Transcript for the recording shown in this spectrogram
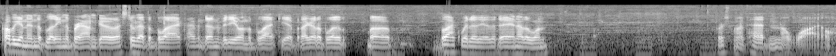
Probably gonna end up letting the brown go. I still got the black. I haven't done a video on the black yet, but I got a blood, uh, black widow the other day. Another one. First one I've had in a while.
